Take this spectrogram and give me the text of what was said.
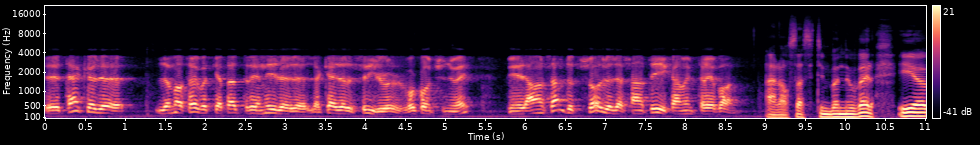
Euh, tant que le, le moteur va être capable de traîner le, le, la carrosserie, je, je vais continuer. Puis l'ensemble de tout ça, là, la santé est quand même très bonne. Alors ça, c'est une bonne nouvelle. Et euh,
